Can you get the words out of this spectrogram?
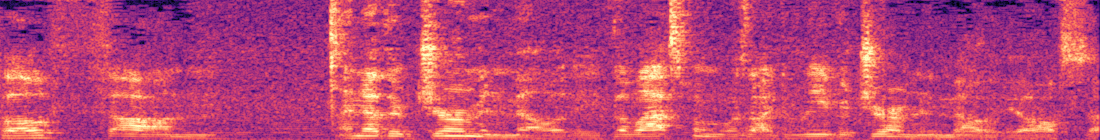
both um, another German melody. The last one was, I believe, a German melody also.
